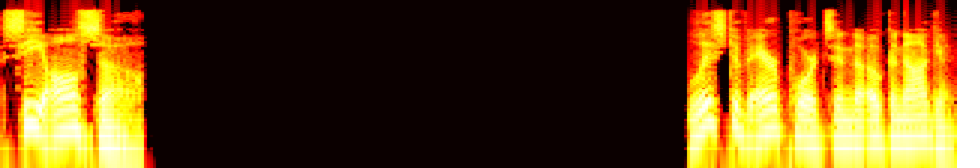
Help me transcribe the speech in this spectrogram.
See also List of airports in the Okanagan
